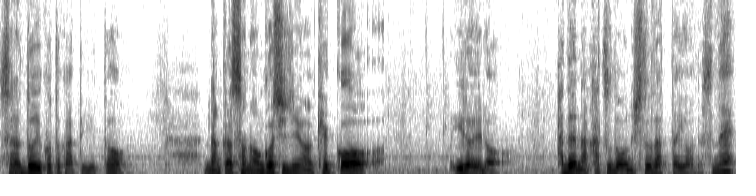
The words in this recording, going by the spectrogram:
それはどういうことかというとなんかそのご主人は結構いろいろ派手な活動の人だったようですね。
